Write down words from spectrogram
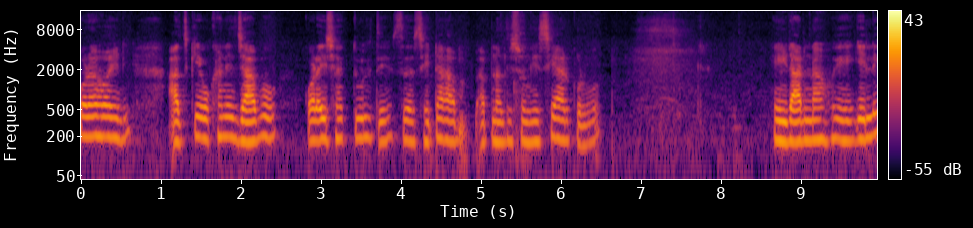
করা হয়নি। আজকে ওখানে যাব, কড়াই শাক তুলতে সেটা আপনাদের সঙ্গে শেয়ার করব। এই রান্না হয়ে গেলে,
